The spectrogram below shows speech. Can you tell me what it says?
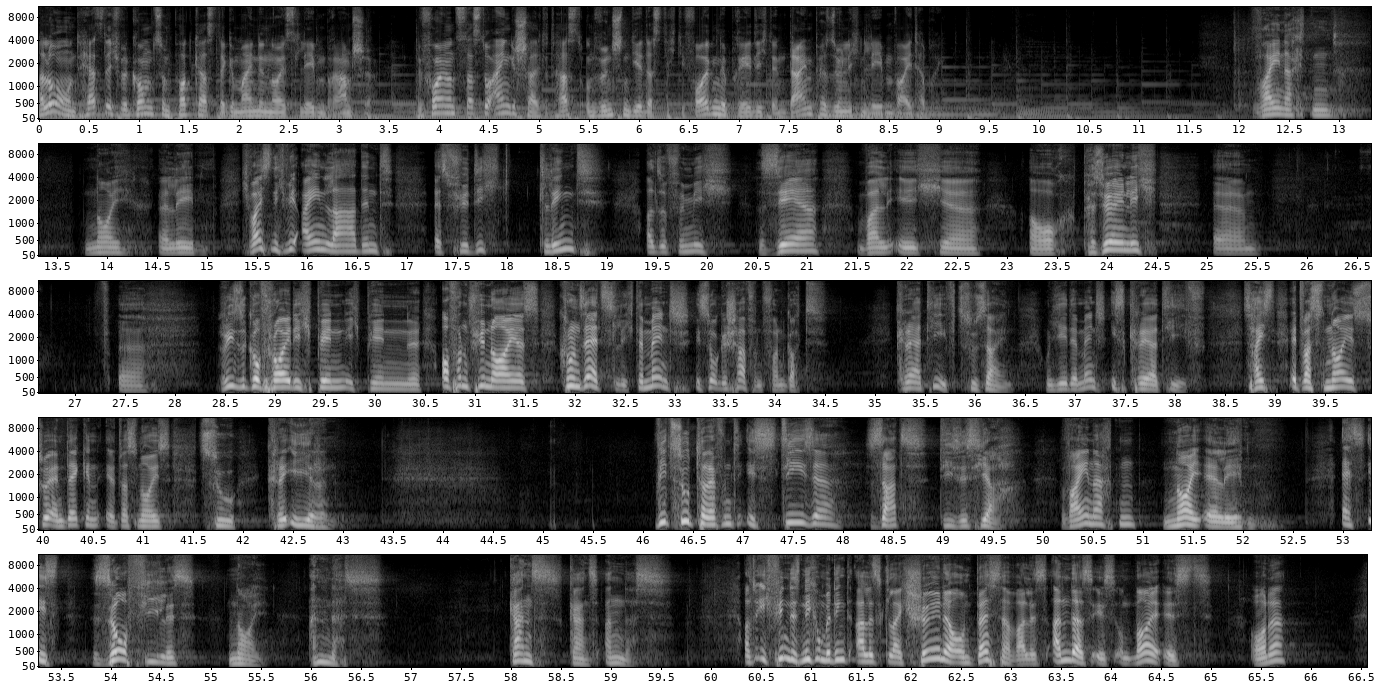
Hallo und herzlich willkommen zum Podcast der Gemeinde Neues Leben Bramsche. Wir freuen uns, dass du eingeschaltet hast und wünschen dir, dass dich die folgende Predigt in deinem persönlichen Leben weiterbringt. Weihnachten neu erleben. Ich weiß nicht, wie einladend es für dich klingt, also für mich sehr, weil ich äh, auch persönlich äh, äh, risikofreudig bin, ich bin äh, offen für Neues. Grundsätzlich, der Mensch ist so geschaffen von Gott, kreativ zu sein. Und jeder Mensch ist kreativ. Das heißt, etwas Neues zu entdecken, etwas Neues zu kreieren. Wie zutreffend ist dieser Satz dieses Jahr? Weihnachten neu erleben. Es ist so vieles neu, anders. Ganz, ganz anders. Also ich finde es nicht unbedingt alles gleich schöner und besser, weil es anders ist und neu ist, oder?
